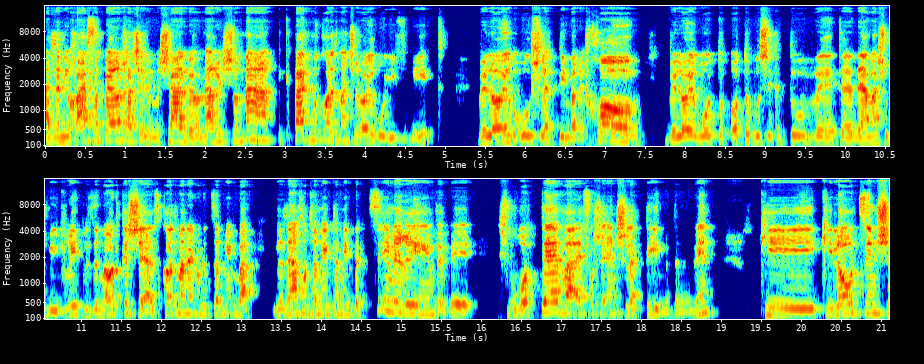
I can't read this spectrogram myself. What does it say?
אז אני יכולה לספר לך שלמשל בעונה ראשונה הקפדנו כל הזמן שלא יראו עברית ולא יראו שלטים ברחוב ולא יראו אוטובוס שכתוב, אתה יודע, משהו בעברית וזה מאוד קשה, אז כל הזמן היינו מצלמים. בגלל זה אנחנו מצלמים תמיד בצימרים ובשמורות טבע, איפה שאין שלטים, אתה מבין? כי, כי לא רוצים ש...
